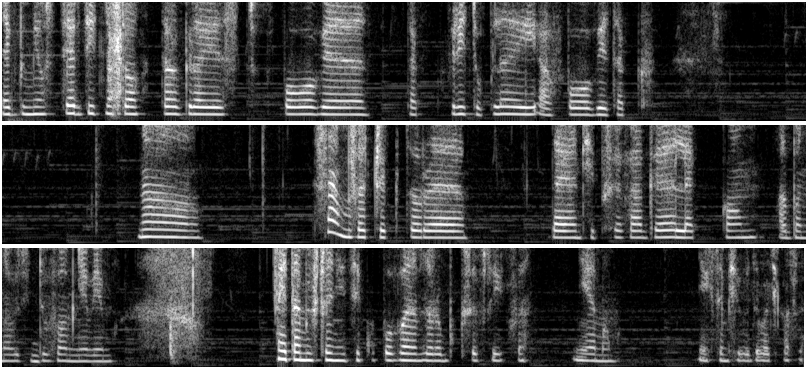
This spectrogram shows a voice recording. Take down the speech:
Jakbym miał stwierdzić, no to ta gra jest w połowie free to play, a w połowie tak no sam rzeczy, które dają ci przewagę lekką albo nawet dużą, nie wiem. Ja tam jeszcze nic nie kupowałem za Robuxy w tej grze. Nie mam. Nie chcę się wydawać kasy.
